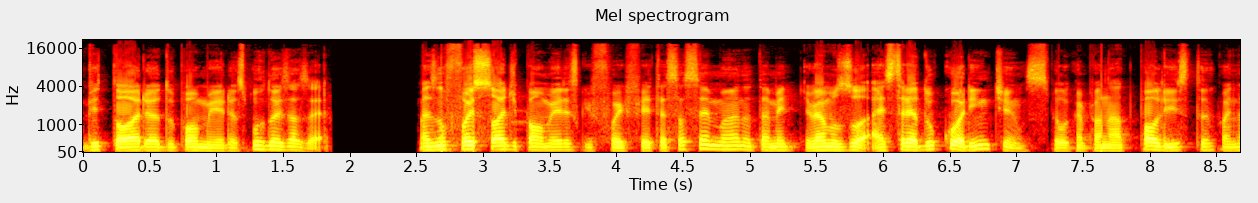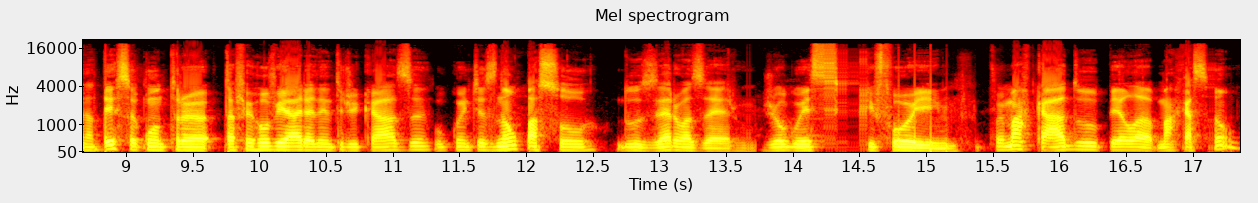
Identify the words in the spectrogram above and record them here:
vitória do Palmeiras por 2 a 0. Mas não foi só de Palmeiras que foi feita essa semana, também tivemos a estreia do Corinthians pelo Campeonato Paulista. Foi na terça contra a Ferroviária dentro de casa. O Corinthians não passou do 0 a 0. Jogo esse que foi foi marcado pela marcação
